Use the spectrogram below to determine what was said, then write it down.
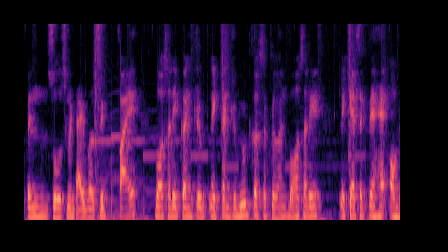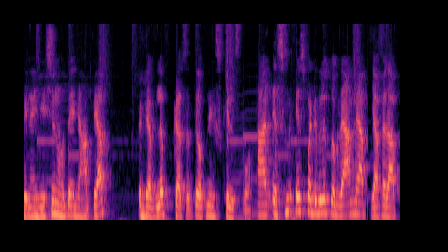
ओपन सोर्स में डाइवर्सिफाई बहुत सारे लाइक कंट्रीब्यूट कर सकते हो एंड बहुत सारे लाइक कह सकते हैं ऑर्गेनाइजेशन होते हैं जहाँ पे आप डेवलप कर सकते हो अपने स्किल्स को। एंड इसमें इस पर्टिकुलर प्रोग्राम में आप, या फिर आप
